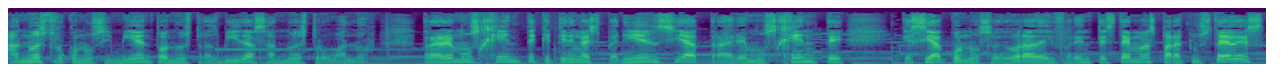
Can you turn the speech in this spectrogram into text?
a nuestro conocimiento, a nuestras vidas, a nuestro valor. Traeremos gente que tenga experiencia, traeremos gente que sea conocedora de diferentes temas para que ustedes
